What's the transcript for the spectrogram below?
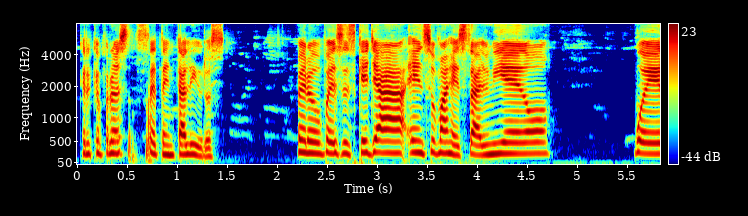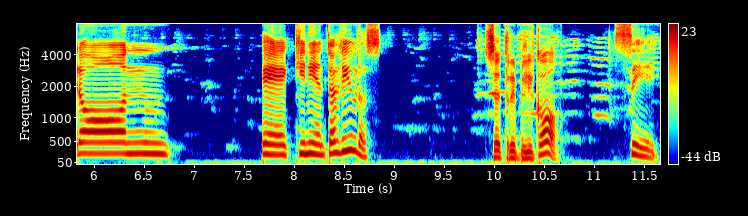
creo que fueron 70 libros pero pues es que ya en su majestad el miedo fueron 500 eh, libros. ¿Se triplicó? Sí.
